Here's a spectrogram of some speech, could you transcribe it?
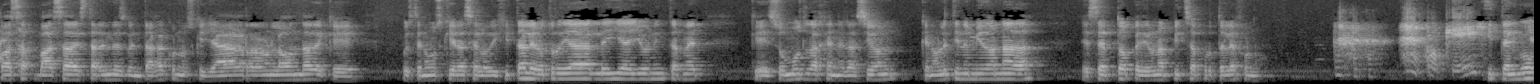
vas, a, vas a estar en desventaja con los que ya agarraron la onda de que pues tenemos que ir hacia lo digital. El otro día leía yo en internet que somos la generación que no le tiene miedo a nada, excepto a pedir una pizza por teléfono. okay. Y tengo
